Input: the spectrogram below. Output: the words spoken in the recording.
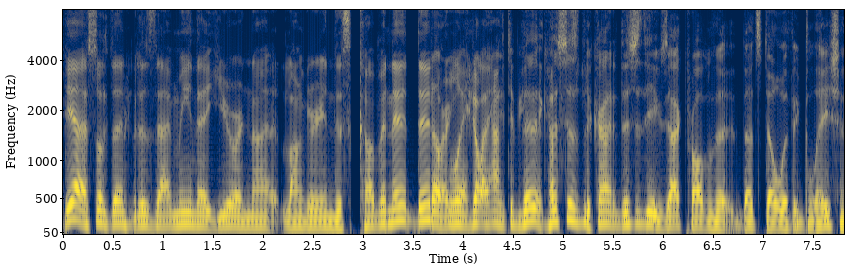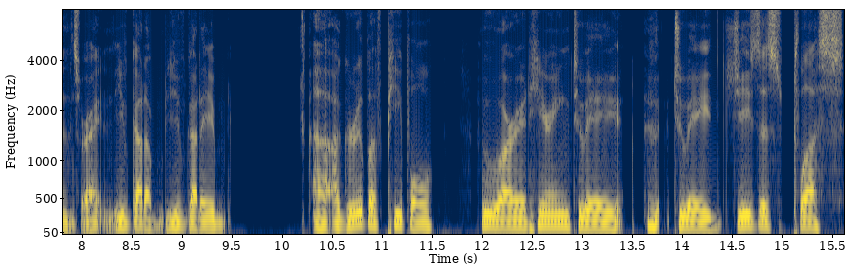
yeah. So then, does that mean that you are not longer in this covenant? Then No, well, you don't have to be. Th- This is the kind. This is the exact problem that that's dealt with in Galatians, right? You've got a you've got a uh, a group of people who are adhering to a to a Jesus plus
